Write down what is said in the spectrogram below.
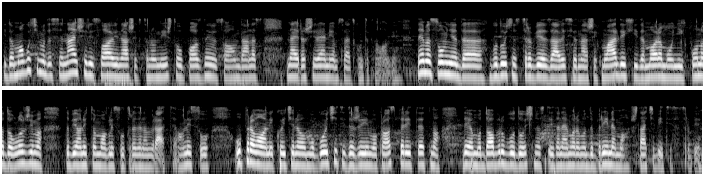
i da omogućimo da se najširi slojevi našeg stanovništva upoznaju sa ovom danas najraširenijom svetskom tehnologijom. Nema sumnje da budućnost Srbije zavisi od naših mladih i da moramo u njih puno da uložimo da bi oni to mogli sutra da nam vrate. Oni su upravo oni će nam omogućiti da živimo prosperitetno, da imamo dobru budućnost i da ne moramo da brinemo šta će biti sa Srbijom.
